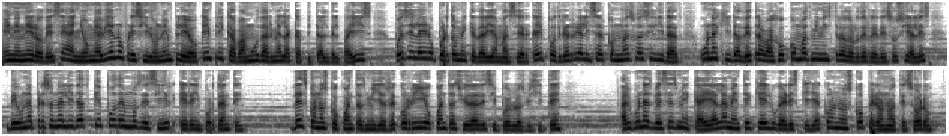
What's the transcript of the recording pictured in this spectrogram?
En enero de ese año me habían ofrecido un empleo que implicaba mudarme a la capital del país, pues el aeropuerto me quedaría más cerca y podría realizar con más facilidad una gira de trabajo como administrador de redes sociales de una personalidad que podemos decir era importante. Desconozco cuántas millas recorrí o cuántas ciudades y pueblos visité. Algunas veces me cae a la mente que hay lugares que ya conozco pero no atesoro.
